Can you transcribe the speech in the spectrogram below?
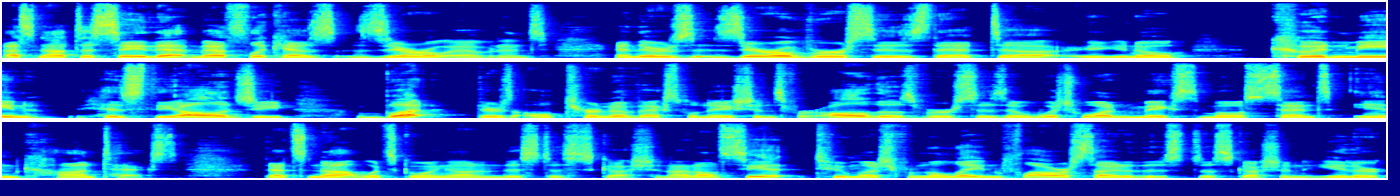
That's not to say that Matt Slick has zero evidence and there's zero verses that, uh, you know, could mean his theology, but there's alternative explanations for all of those verses and which one makes most sense in context. That's not what's going on in this discussion. I don't see it too much from the Leighton Flower side of this discussion either,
